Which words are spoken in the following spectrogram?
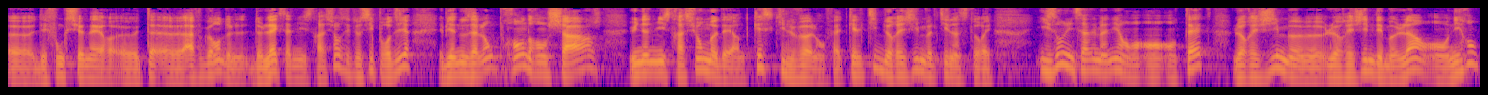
euh, des fonctionnaires afghans de, de l'ex-administration, c'est aussi pour dire, eh bien, nous allons prendre en charge une administration moderne. Qu'est-ce qu'ils veulent en fait? Quel type de régime veulent-ils instaurer? Ils ont d'une certaine manière en, en- en tête le régime, le régime des mollahs en, en Iran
